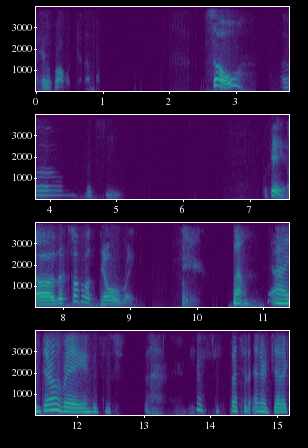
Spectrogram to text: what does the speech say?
I have a problem with that one. So, um, let's see. Okay, uh, let's talk about Darrel Ray. Well, uh, Darrel Ray was just he was just such an energetic,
